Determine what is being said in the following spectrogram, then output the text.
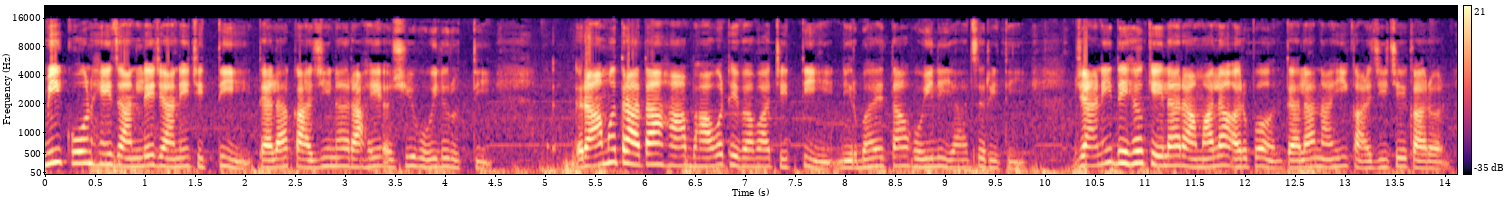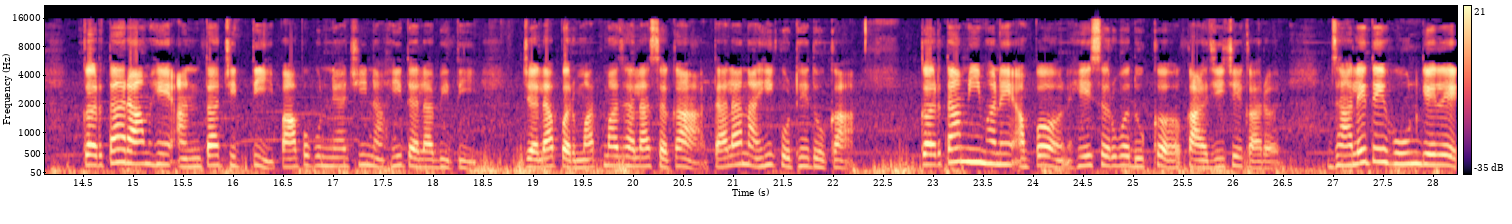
मी कोण हे जाणले ज्याने चित्ती त्याला काजी न राहे अशी होईल वृत्ती. रामत्राता हा भाव ठेवावा चित्ती निर्भयता होईल याच रीती. ज्याने देह केला रामाला अर्पण त्याला नाही काळजीचे कारण. करता राम हे आणता चित्ती पापपुण्याची नाही त्याला भीती. ज्याला परमात्मा झाला सका त्याला नाही कोठे धोका. करता मी म्हणे आपण हे सर्व दुःख काळजीचे कारण. झाले ते होऊन गेले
